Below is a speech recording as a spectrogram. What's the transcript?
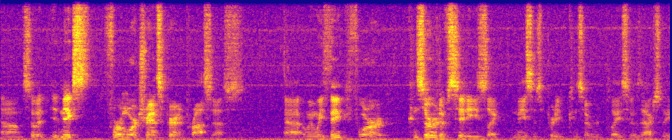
Um, so it, it makes for a more transparent process. Uh, when we think for conservative cities, like Mesa's a pretty conservative place, it was actually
